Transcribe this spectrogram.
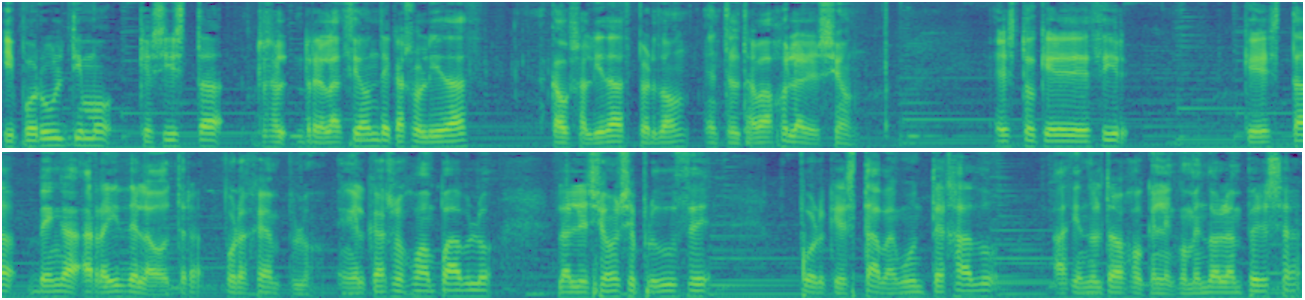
Y por último, que exista relación de casualidad, causalidad perdón, entre el trabajo y la lesión. Esto quiere decir que esta venga a raíz de la otra. Por ejemplo, en el caso de Juan Pablo, la lesión se produce porque estaba en un tejado haciendo el trabajo que le encomendó a la empresa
